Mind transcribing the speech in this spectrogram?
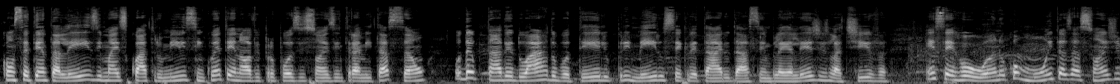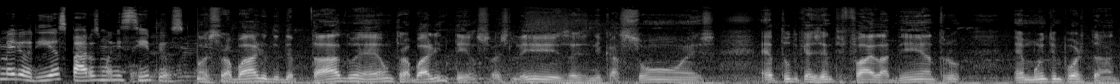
Com 70 leis e mais 4.059 proposições em tramitação, o deputado Eduardo Botelho, primeiro secretário da Assembleia Legislativa, encerrou o ano com muitas ações de melhorias para os municípios. Nosso trabalho de deputado é um trabalho intenso. As leis, as indicações, é tudo que a gente faz lá dentro é muito importante.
